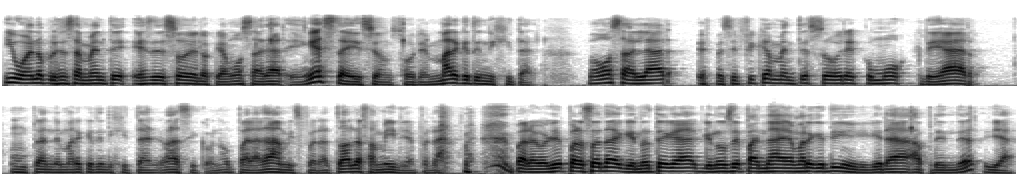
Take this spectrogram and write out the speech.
Y bueno, precisamente es de eso de lo que vamos a hablar en esta edición, sobre marketing digital. Vamos a hablar específicamente sobre cómo crear un plan de marketing digital básico, ¿no? Para Damis, para toda la familia, para, para cualquier persona que no tenga, que no sepa nada de marketing y que quiera aprender, ya,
